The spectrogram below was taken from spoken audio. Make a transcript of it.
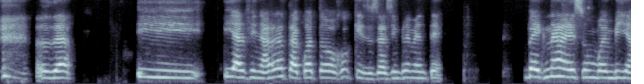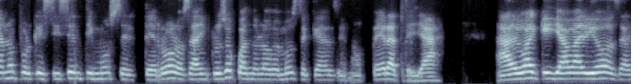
o sea, y, y al final atacó a todo Hawkins, o sea, simplemente Vecna es un buen villano porque sí sentimos el terror, o sea, incluso cuando lo vemos te quedas de, no, espérate ya, algo aquí ya valió, o sea,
